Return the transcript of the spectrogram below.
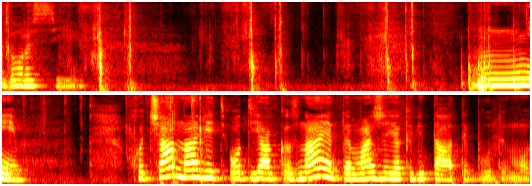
до Росії? Ні. Хоча навіть, от як знаєте, майже як вітати будемо.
